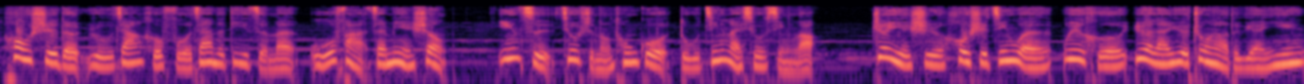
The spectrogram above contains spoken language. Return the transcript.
后世的儒家和佛家的弟子们无法再面圣，因此就只能通过读经来修行了。这也是后世经文为何越来越重要的原因，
